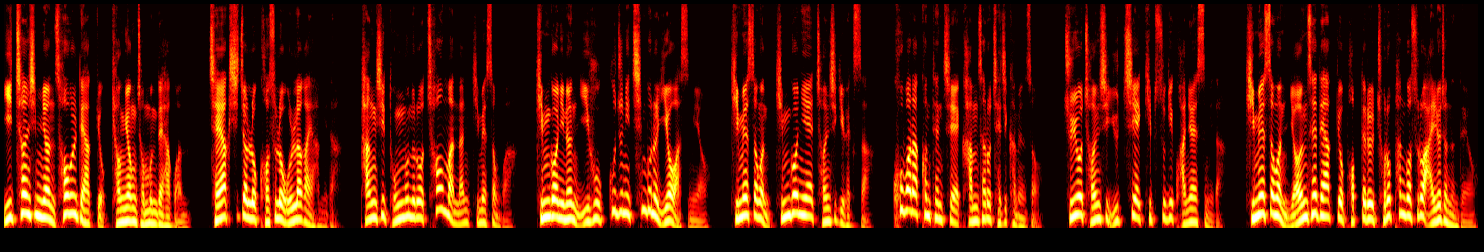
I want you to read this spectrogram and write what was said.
2010년 서울대학교 경영전문대학원 재학 시절로 거슬러 올라가야 합니다. 당시 동문으로 처음 만난 김혜성과 김건희는 이후 꾸준히 친분을 이어왔으며 김혜성은 김건희의 전시기 획사 코바나 컨텐츠의 감사로 재직하면서 주요 전시 유치에 깊숙이 관여했습니다. 김혜성은 연세대학교 법대를 졸업한 것으로 알려졌는데요.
